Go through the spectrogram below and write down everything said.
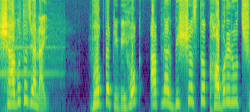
স্বাগত জানাই। ভোক্তা টিভি হোক, আপনার বিশ্বস্ত খবরের উৎস।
